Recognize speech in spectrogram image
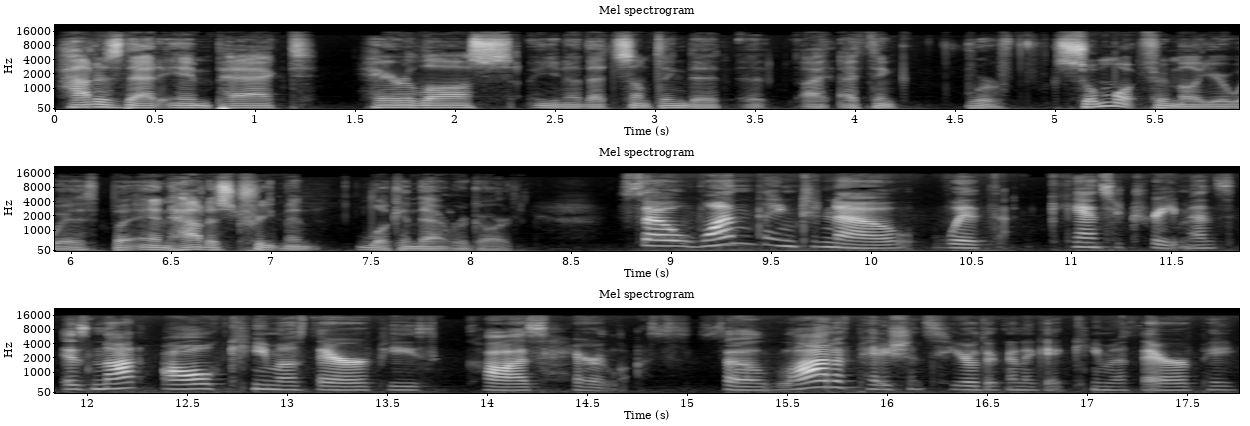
how does that impact hair loss? You know, that's something that uh, I, I think we're somewhat familiar with, but and how does treatment look in that regard? So, one thing to know with cancer treatments is not all chemotherapies cause hair loss. So, a lot of patients hear they're going to get chemotherapy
